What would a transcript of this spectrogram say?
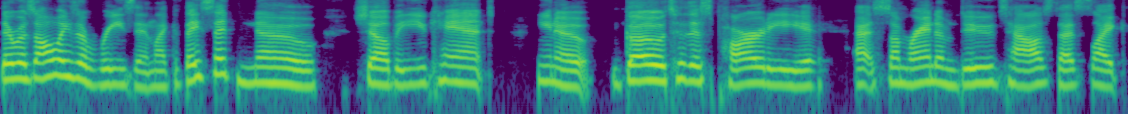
there was always a reason. Like if they said, no, Shelby, you can't, you know, go to this party at some random dude's house that's like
